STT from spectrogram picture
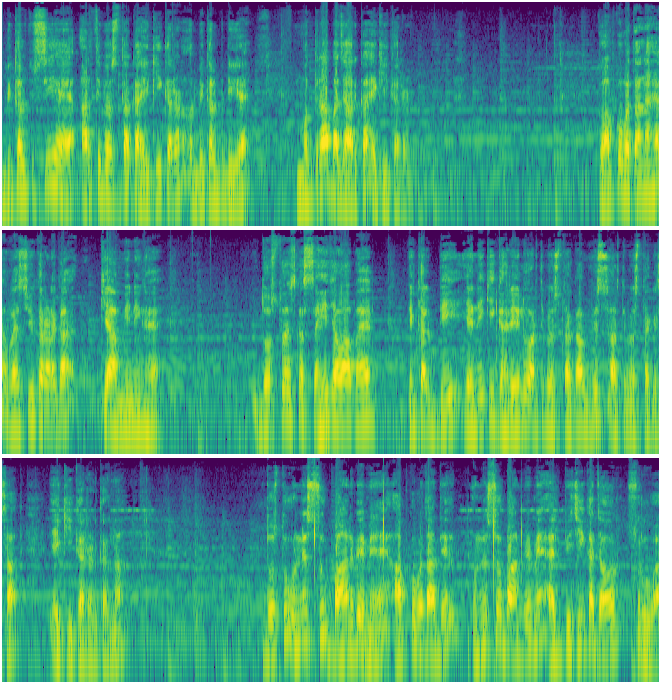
विकल्प सी है अर्थव्यवस्था का एकीकरण और विकल्प डी है मुद्रा बाज़ार का एकीकरण। तो आपको बताना है वैश्वीकरण का क्या मीनिंग है। दोस्तों, इसका सही जवाब है विकल्प बी, यानी कि घरेलू अर्थव्यवस्था का विश्व अर्थव्यवस्था के साथ एकीकरण करना। दोस्तों, उन्नीस सौ बानवे में आपको बता दें, उन्नीस सौ बानवे में एलपीजी का दौर शुरू हुआ।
